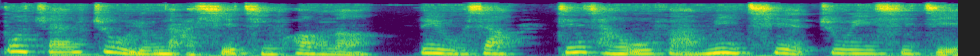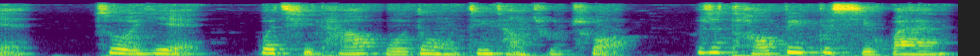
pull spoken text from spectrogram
不专注有哪些情况呢？例如像经常无法密切注意细节，作业或其他活动经常出错，或是逃避不喜欢、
